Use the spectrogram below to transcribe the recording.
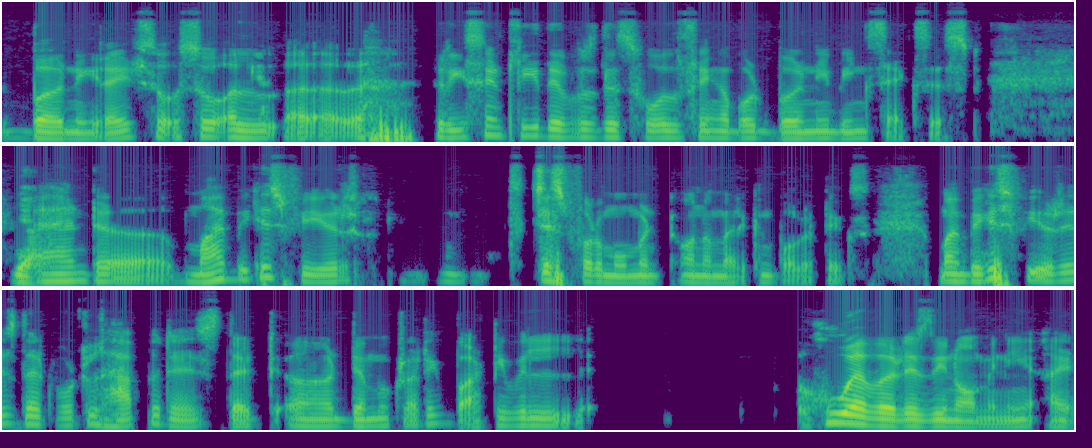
Bernie, right? So so uh, uh, recently there was this whole thing about Bernie being sexist, yeah. And uh, my biggest fear, just for a moment on American politics, my biggest fear is that what will happen is that uh, Democratic Party will whoever is the nominee, I,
